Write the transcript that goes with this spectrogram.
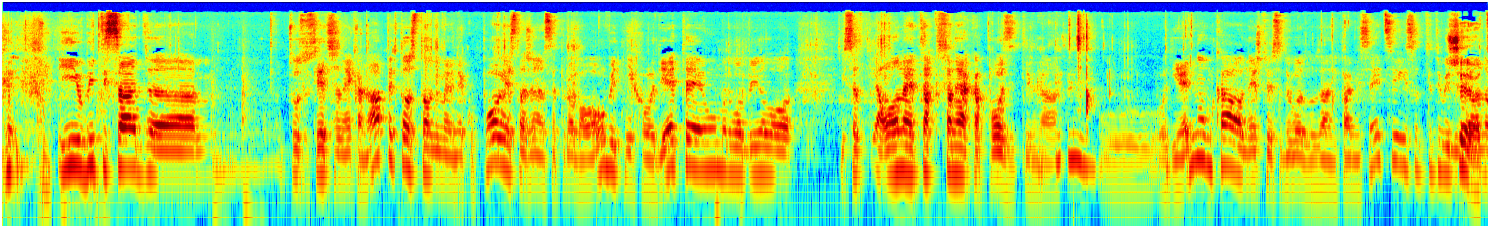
I u biti sad, um, tu su sjeća neka napetost, oni imaju neku povijest, ta žena se probala ubiti, njihovo dijete je umrlo bilo, i sad, ali ona je tako sad nekakva pozitivna u, odjednom, kao nešto je se dogodilo u zadnjih par mjeseci i sad ti, ti vidiš da je ona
